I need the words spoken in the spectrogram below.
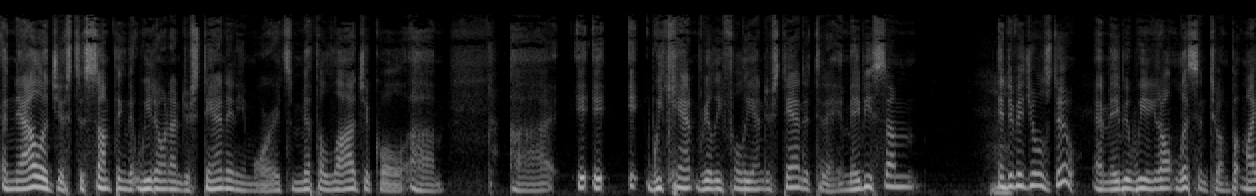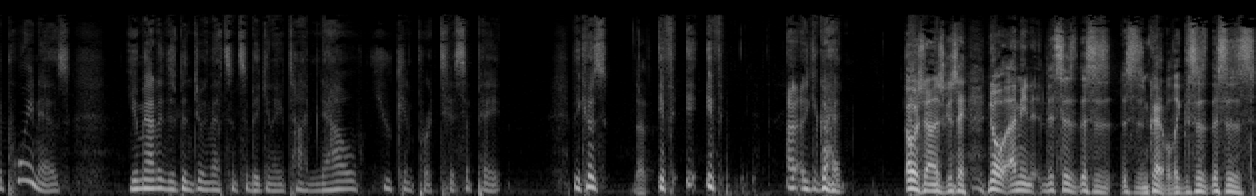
analogous to something that we don't understand anymore. It's mythological. Um, uh, it, it, it, we can't really fully understand it today. And maybe some individuals do, and maybe we don't listen to them. But my point is, humanity has been doing that since the beginning of time. Now you can participate because That- if if uh, go ahead. Oh, so I was gonna say no. I mean, this is this is this is incredible. Like this is this is.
